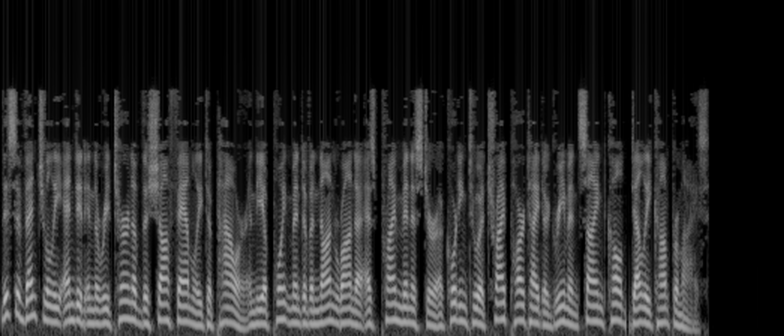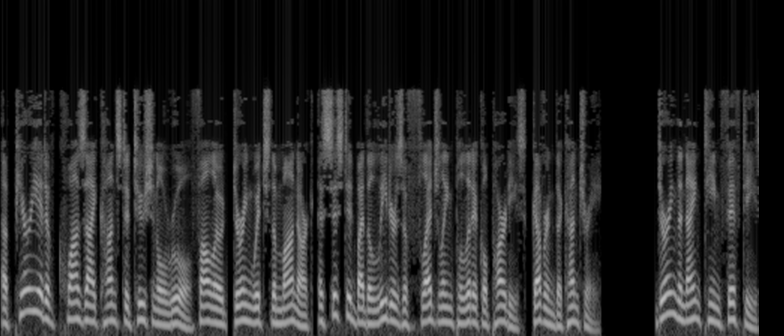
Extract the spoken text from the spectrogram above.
This eventually ended in the return of the Shah family to power and the appointment of a non-Rana as prime minister according to a tripartite agreement signed called Delhi Compromise. A period of quasi-constitutional rule followed, during which the monarch, assisted by the leaders of fledgling political parties, governed the country. During the 1950s,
